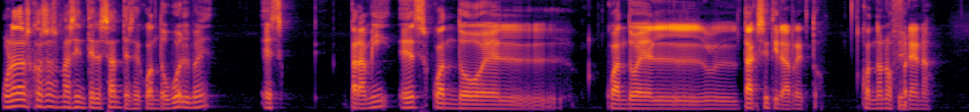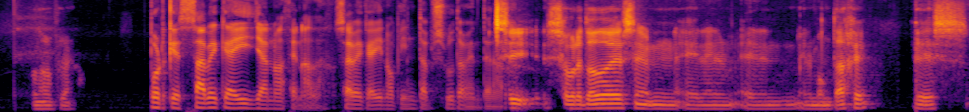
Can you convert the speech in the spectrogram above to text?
una de las cosas más interesantes de cuando vuelve es. Para mí, es cuando el. Cuando el taxi tira recto. Cuando no Sí. frena. Cuando no frena. Porque sabe que ahí ya no hace nada. Sabe que ahí no pinta absolutamente nada. Sí, sobre todo es en, en el, en el montaje. Es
